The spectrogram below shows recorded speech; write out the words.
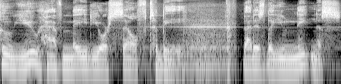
who you have made yourself to be. That is the uniqueness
